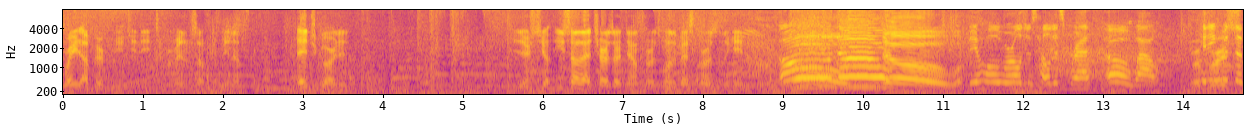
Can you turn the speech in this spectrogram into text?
great up air from UTD to prevent himself from being up edge guarded. There's, you saw that Charizard down throw. It's one of the best throws in the game. Oh, oh no! no! The whole world just held its breath. Oh wow! Hitting with the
